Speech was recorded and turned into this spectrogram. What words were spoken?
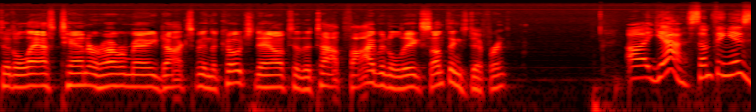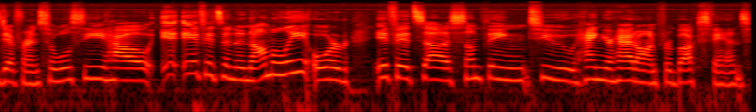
to the last 10 or however many Doc's been the coach now to the top five in the league, something's different. Uh, yeah, something is different. So we'll see how if it's an anomaly or if it's uh, something to hang your hat on for Bucks fans.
